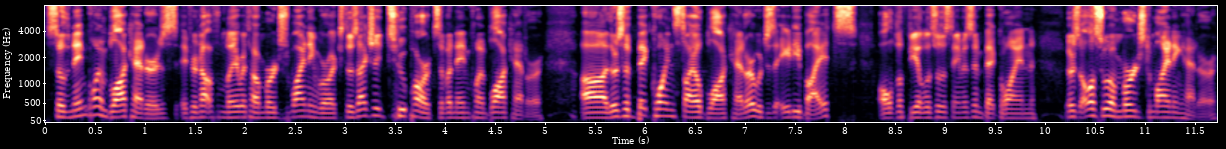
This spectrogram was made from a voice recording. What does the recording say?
So the Namecoin block headers, if you're not familiar with how merged mining works, there's actually two parts of a Namecoin block header. Uh, there's a Bitcoin-style block header, which is 80 bytes. All the fields are the same as in Bitcoin. There's also a merged mining header.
